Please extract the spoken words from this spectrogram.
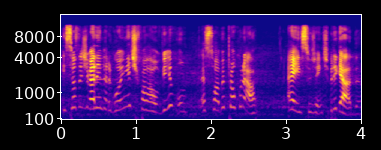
E se vocês tiverem vergonha de falar ao vivo, é só me procurar. É isso, gente. Obrigada.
